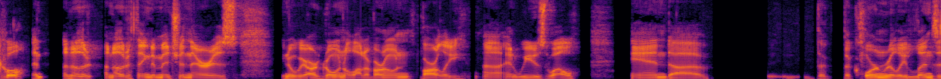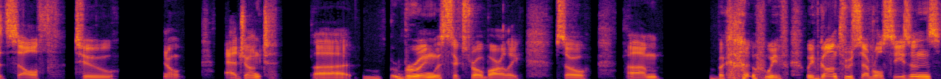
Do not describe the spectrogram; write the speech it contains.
Cool. And another another thing to mention there is, you know, we are growing a lot of our own barley uh, and wheat as well, and uh, the the corn really lends itself to you know adjunct uh, brewing with six row barley. So um, because we've we've gone through several seasons,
